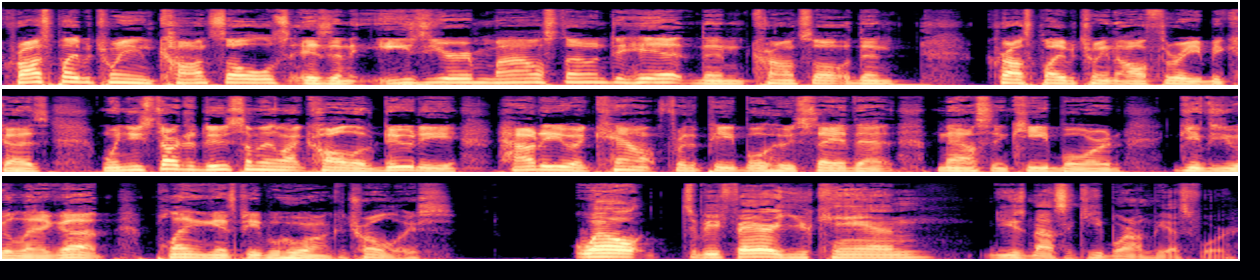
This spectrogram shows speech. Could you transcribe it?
Crossplay between consoles is an easier milestone to hit than console than crossplay between all three because when you start to do something like Call of Duty, how do you account for the people who say that mouse and keyboard give you a leg up playing against people who are on controllers? well, to be fair, you can use mouse and keyboard on PS4.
